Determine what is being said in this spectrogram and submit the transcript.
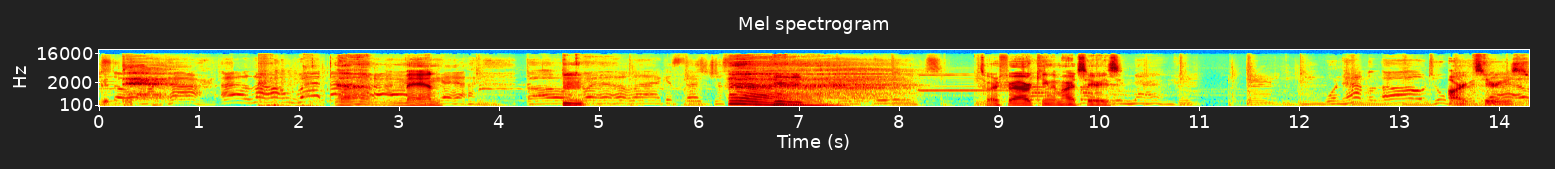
Good. Ah man. Hmm. 24 hour Kingdom Hearts series. Art series.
